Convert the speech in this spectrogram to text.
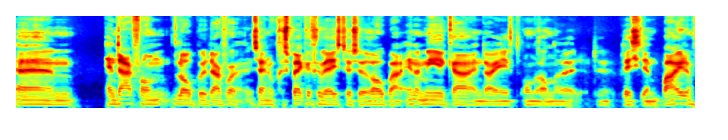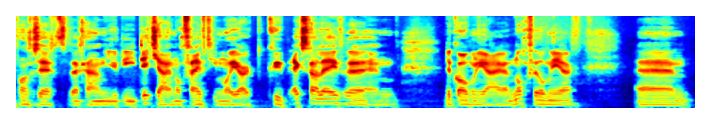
Um, en daarvan lopen, daarvoor zijn ook gesprekken geweest tussen Europa en Amerika. En daar heeft onder andere de president Biden van gezegd: we gaan jullie dit jaar nog 15 miljard kuub extra leveren. En de komende jaren nog veel meer. Um,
